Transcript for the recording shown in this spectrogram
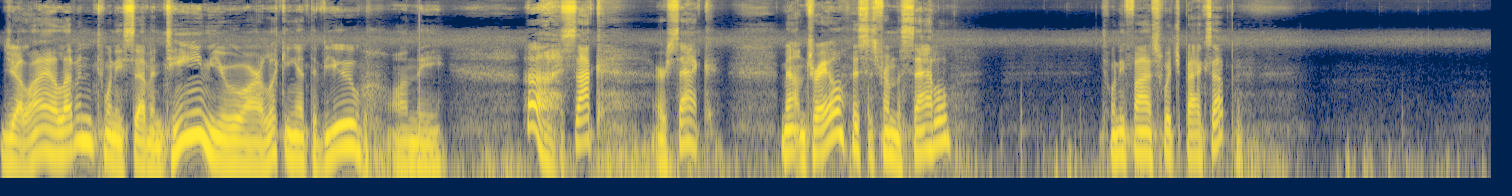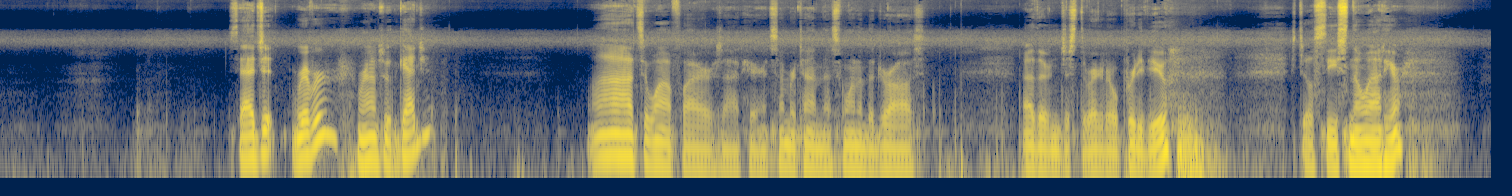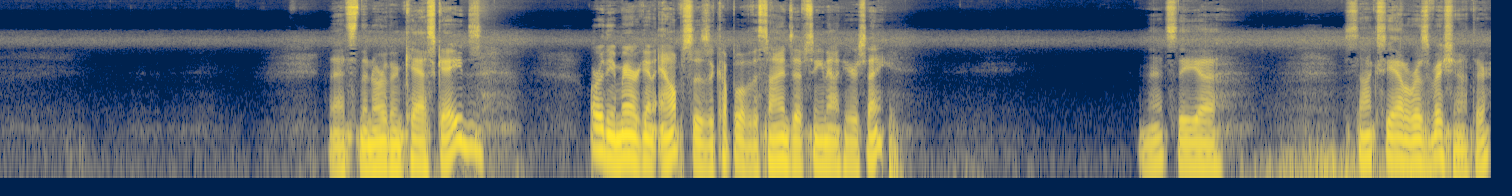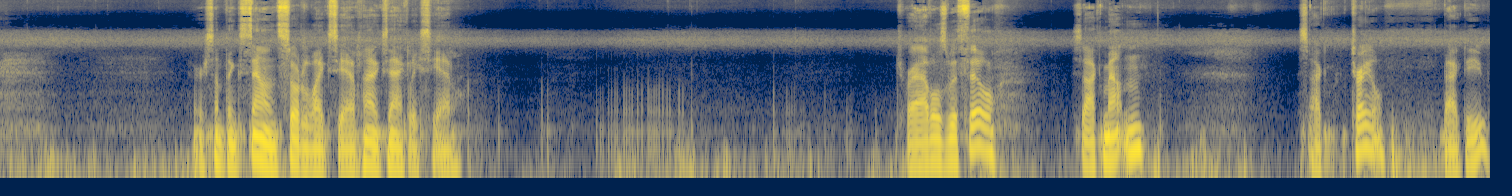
July 11, 2017. You are looking at the view on the uh, Sock or Sac Mountain Trail. This is from the saddle. 25 switchbacks up. Skagit River rhymes with gadget. Lots of wildflowers out here in summertime. That's one of the draws, other than just the regular old pretty view. Still see snow out here. That's the Northern Cascades, or the American Alps, as a couple of the signs I've seen out here say. And that's the uh, Sauk Suiattle Reservation out there. Or something sounds sort of like Seattle, not exactly Seattle. Travels with Phil, Sauk Mountain, Sauk Trail. Back to you.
